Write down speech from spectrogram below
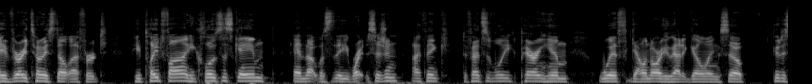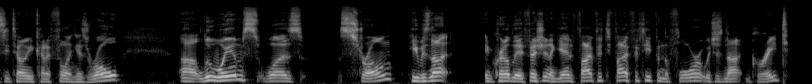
a very Tony Snell effort. He played fine. He closed this game, and that was the right decision, I think, defensively, pairing him with Gallinari, who had it going. So good to see Tony kind of filling his role. Uh, Lou Williams was strong. He was not incredibly efficient. Again, 550, 550 from the floor, which is not great,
